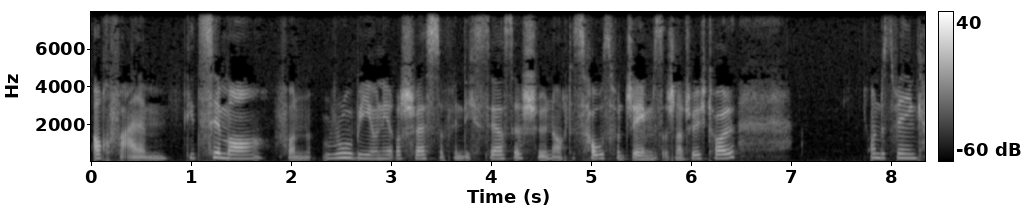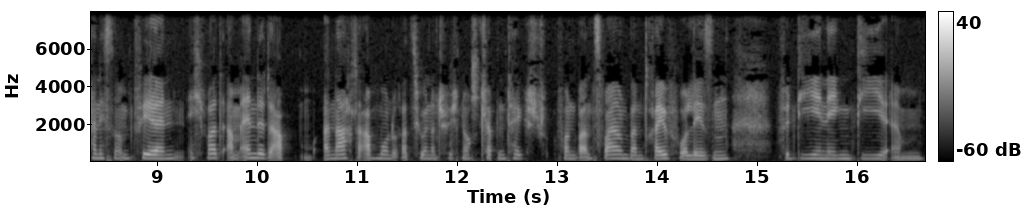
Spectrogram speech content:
auch vor allem die Zimmer von Ruby und ihrer Schwester finde ich sehr, sehr schön. Auch das Haus von James ist natürlich toll. Und deswegen kann ich es nur empfehlen. Ich werde am Ende der Ab nach der Abmoderation natürlich noch Klappentext von Band 2 und Band 3 vorlesen. Für diejenigen, die ähm,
